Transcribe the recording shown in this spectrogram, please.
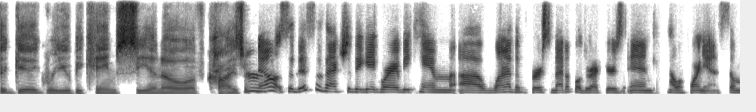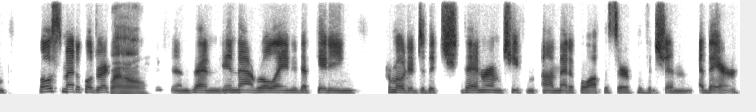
the gig where you became CNO of Kaiser? No, so this was actually the gig where I became uh, one of the first medical directors in California. So most medical directors wow. and in that role, I ended up getting promoted to the, the interim chief uh, medical officer position there.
